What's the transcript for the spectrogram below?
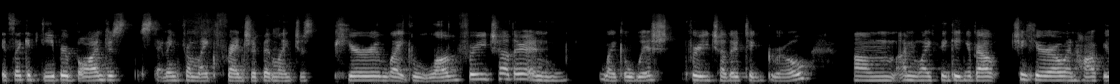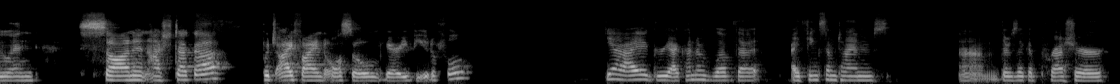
it's like a deeper bond just stemming from like friendship and like just pure like love for each other and like a wish for each other to grow um i'm like thinking about chihiro and haku and san and ashitaka which i find also very beautiful yeah i agree i kind of love that i think sometimes um there's like a pressure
